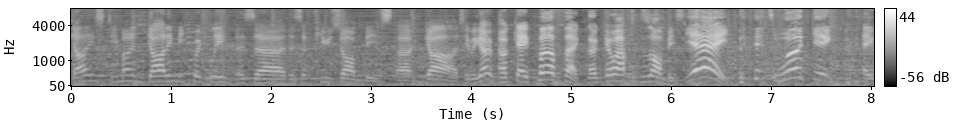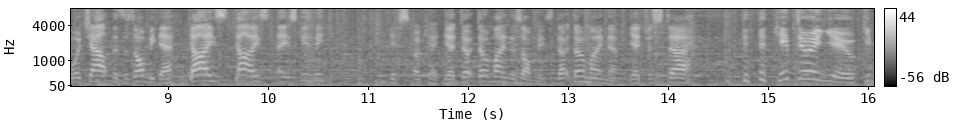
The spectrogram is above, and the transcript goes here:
Guys, do you mind guarding me quickly? There's, uh, there's a few zombies. Uh, guard. Here we go. Okay, perfect. Now go after the zombies. Yay! it's working. Hey, watch out. There's a zombie there. Guys, guys. Hey, excuse me. Yes, okay. Yeah, don't, don't mind the zombies. Don't, don't mind them. Yeah, just, uh... Keep doing you. Keep.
